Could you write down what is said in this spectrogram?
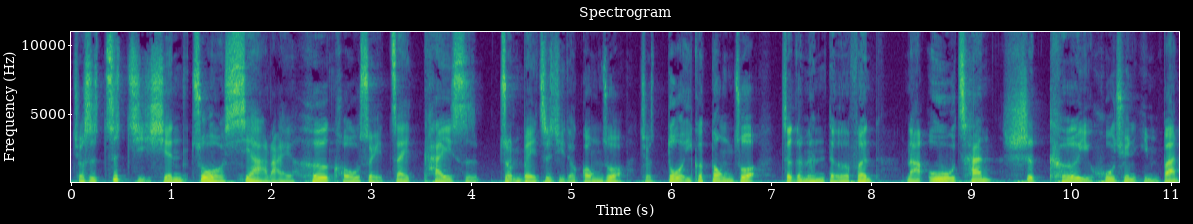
就是自己先坐下来喝口水，再开始。准备自己的工作，就多一个动作，这个能得分。那午餐是可以呼群引伴，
